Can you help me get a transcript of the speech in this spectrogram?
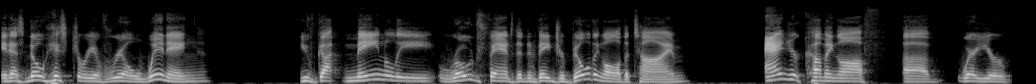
It has no history of real winning. You've got mainly road fans that invade your building all the time. And you're coming off uh, where your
